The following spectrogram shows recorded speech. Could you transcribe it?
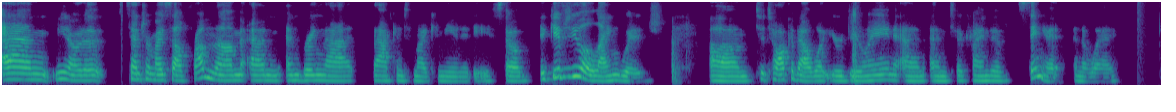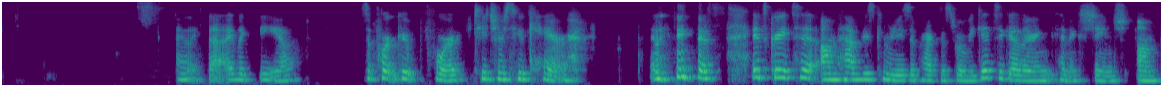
and, you know, to center myself from them and, and bring that back into my community. So it gives you a language um, to talk about what you're doing and, and to kind of sing it in a way. I like that. I like the uh, support group for teachers who care. And I think that's, it's great to um, have these communities of practice where we get together and can exchange. Um,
